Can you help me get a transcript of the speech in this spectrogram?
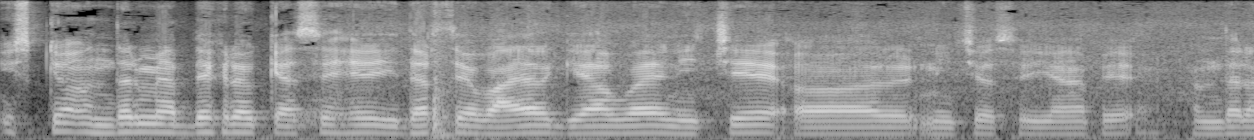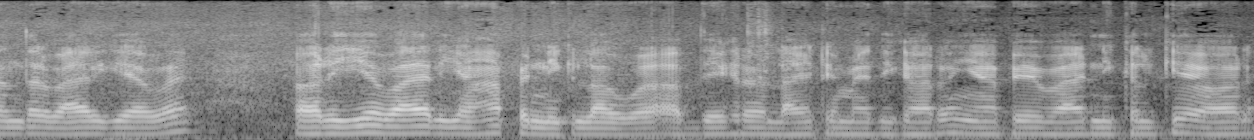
इसके अंदर में आप देख रहे हो कैसे है, इधर से वायर गया हुआ है नीचे और नीचे से यहाँ पे अंदर अंदर वायर गया हुआ है और ये वायर यहाँ पे निकला हुआ है। आप देख रहे हो, लाइट मैं दिखा रहा हूँ, यहाँ पे वायर निकल के और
